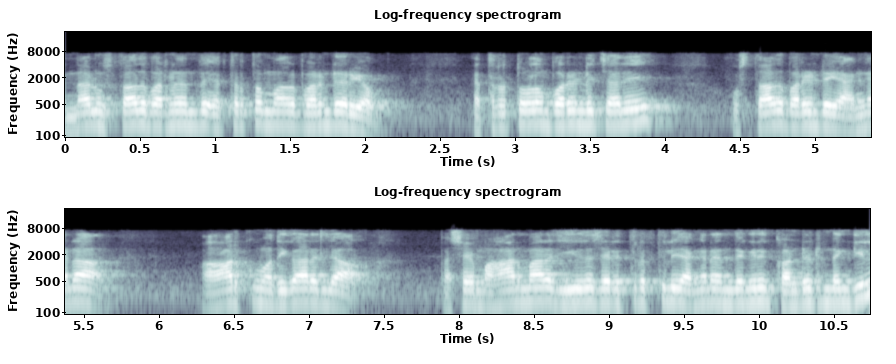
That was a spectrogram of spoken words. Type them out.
എന്നാലും ഉസ്താദ് പറഞ്ഞത് എത്രത്തോളം പറയേണ്ടത് അറിയാം? എത്രത്തോളം പറയേണ്ടത് വെച്ചാൽ ഉസ്താദ് പറയണ്ടേ അങ്ങനെ ആർക്കും അധികാരമില്ല. പക്ഷേ മഹാന്മാരുടെ ജീവിത ചരിത്രത്തിൽ അങ്ങനെ എന്തെങ്കിലും കണ്ടിട്ടുണ്ടെങ്കിൽ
